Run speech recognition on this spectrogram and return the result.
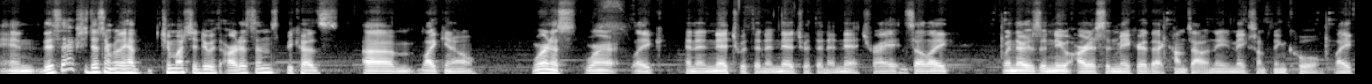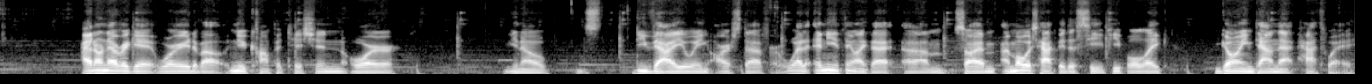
and this actually doesn't really have too much to do with artisans because, um, like you know, we're in a we're like in a niche within a niche within a niche, right? Mm-hmm. So like when there's a new artisan maker that comes out and they make something cool, like I don't ever get worried about new competition or you know devaluing our stuff or what anything like that. Um, so I'm I'm always happy to see people like going down that pathway.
